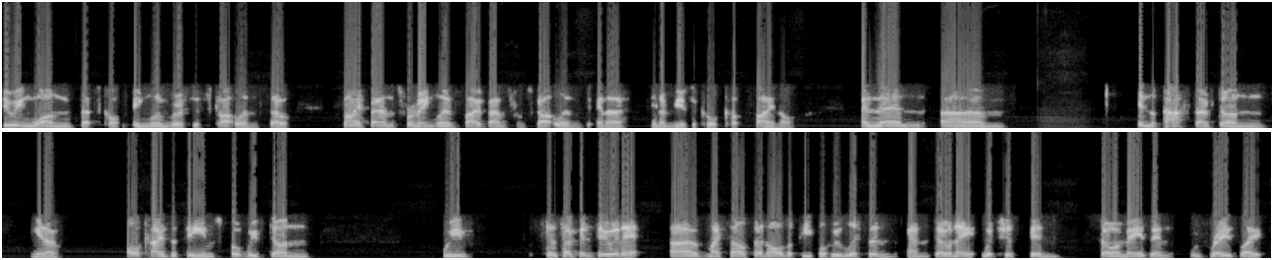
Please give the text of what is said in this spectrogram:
doing one that's called England versus Scotland. So five bands from England, five bands from Scotland in a in a musical cup final. And then um, in the past, I've done you know all kinds of themes, but we've done we've since I've been doing it uh, myself and all the people who listen and donate, which has been so amazing. We've raised like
